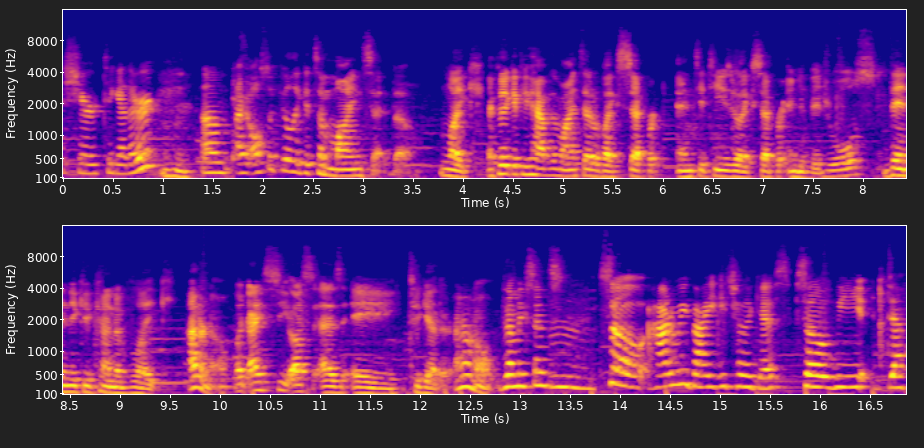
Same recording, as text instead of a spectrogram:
shared together. Mhm. Um, I also feel like it's a mindset though. Like, I feel like if you have the mindset of like separate entities or like separate individuals, then they could kind of like, I don't know, like I see us as a together. I don't know. Does that make sense? So how do we buy each other gifts? So we def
